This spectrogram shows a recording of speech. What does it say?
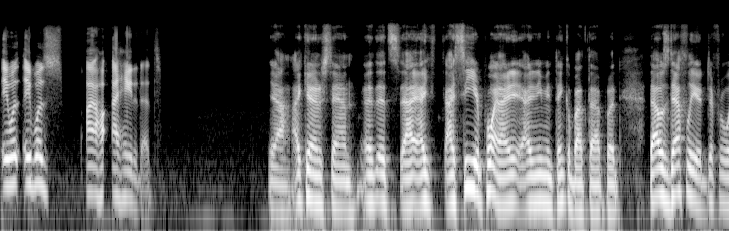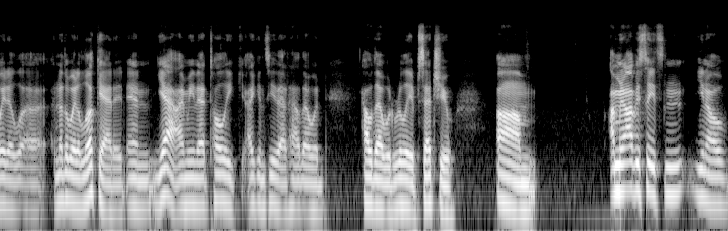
It was. It was. I. I hated it. yeah, I can understand. It, it's I, I I see your point. I, I didn't even think about that, but that was definitely a different way to uh, another way to look at it. And yeah, I mean that totally. I can see that how that would how that would really upset you. Um, I mean, obviously, it's you know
